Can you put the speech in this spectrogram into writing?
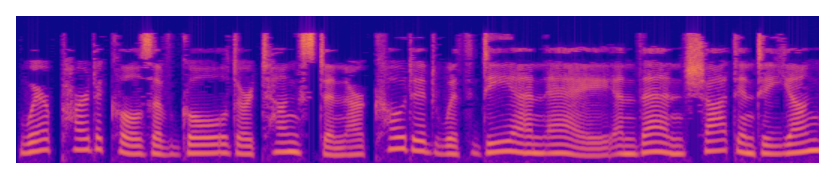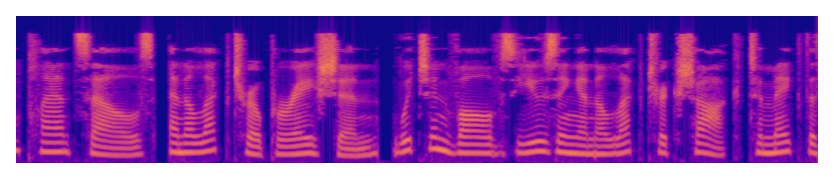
where particles of gold or tungsten are coated with DNA and then shot into young plant cells, and electroporation, which involves using an electric shock to make the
